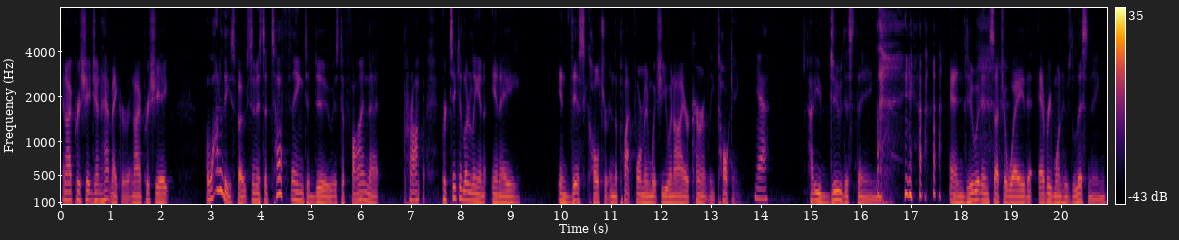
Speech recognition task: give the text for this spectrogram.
and i appreciate jen hatmaker and i appreciate a lot of these folks and it's a tough thing to do is to find that proper particularly in in a in this culture in the platform in which you and i are currently talking Yeah. how do you do this thing yeah. and do it in such a way that everyone who's listening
